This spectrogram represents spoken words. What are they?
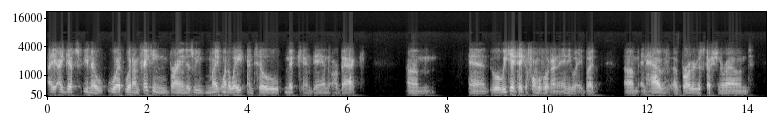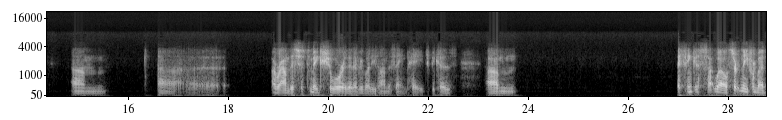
I, I guess you know what what I'm thinking, Brian, is we might want to wait until Mic and Dan are back. Um, and well, we can't take a formal vote on it anyway, but um, and have a broader discussion around um, uh, around this just to make sure that everybody's on the same page because um, I think a, well certainly from a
